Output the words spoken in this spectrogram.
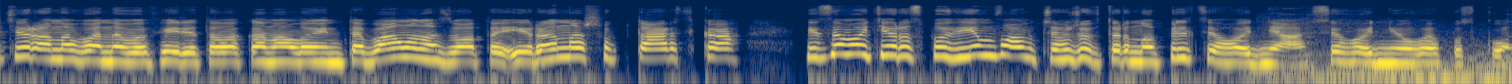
Вечора. Новини в ефірі телеканалу НТБ. Мене звати Ірина Шуптарська. І за миті розповім вам, чим же в Тернопіль цього дня. Сьогодні у випуску.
